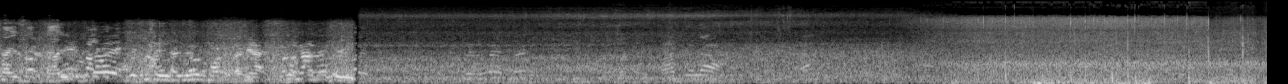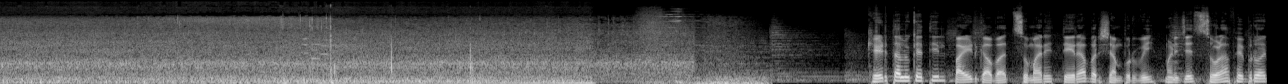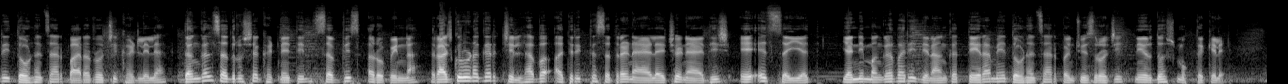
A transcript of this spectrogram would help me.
काही खेड तालुक्यातील पाईट गावात सुमारे तेरा वर्षांपूर्वी म्हणजे सोळा फेब्रुवारी दोन हजार बारा रोजी घडलेल्या दंगल सदृश्य घटनेतील सव्वीस आरोपींना राजगुरुनगर जिल्हा व अतिरिक्त सत्र न्यायालयाचे न्यायाधीश ए एस सय्यद यांनी मंगळवारी दिनांक तेरा मे दोन हजार पंचवीस रोजी निर्दोष मुक्त केले.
